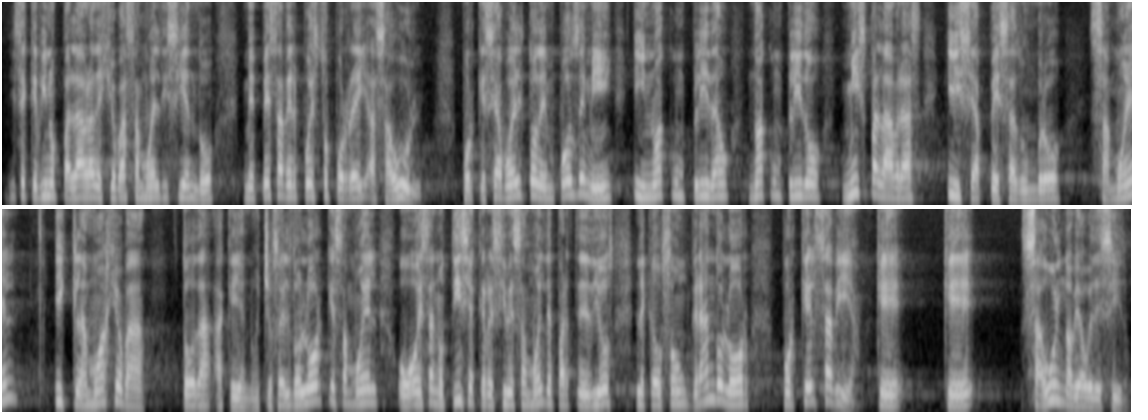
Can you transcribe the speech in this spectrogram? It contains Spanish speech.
dice que vino palabra de Jehová Samuel diciendo, me pesa haber puesto por rey a Saúl, porque se ha vuelto de en pos de mí y no ha cumplido, no ha cumplido mis palabras y se apesadumbró Samuel y clamó a Jehová toda aquella noche. O sea, el dolor que Samuel o esa noticia que recibe Samuel de parte de Dios le causó un gran dolor porque él sabía que, que Saúl no había obedecido.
